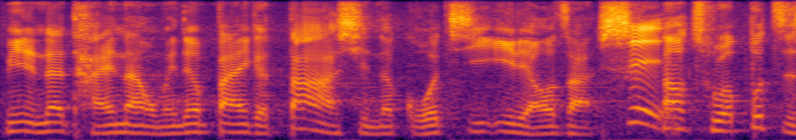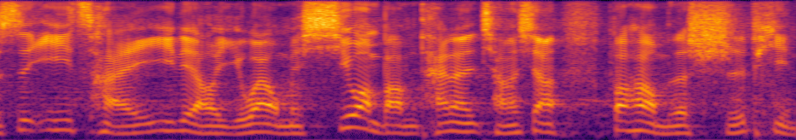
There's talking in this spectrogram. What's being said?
明年在台南，我们一定要办一个大型的国际医疗展。是，那除了不只是医材医疗以外，我们希望把我们台南的强项，包含我们的食品。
